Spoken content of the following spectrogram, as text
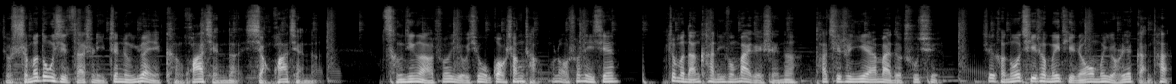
就什么东西才是你真正愿意肯花钱的、想花钱的。曾经啊说有些我逛商场，我老说那些这么难看的衣服卖给谁呢？它其实依然卖得出去。这很多汽车媒体人，我们有时候也感叹，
